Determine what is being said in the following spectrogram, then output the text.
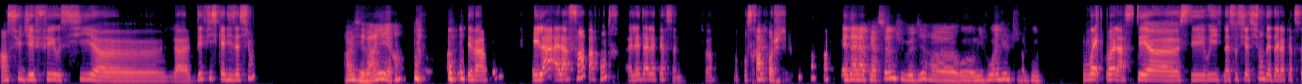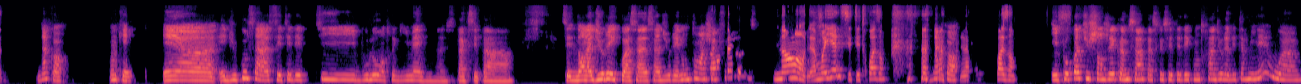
Ensuite, j'ai fait aussi euh, la défiscalisation ah oui, c'est varié, hein C'est varié. Et là, à la fin, par contre, l'aide à la personne. Tu vois Donc, on se rapproche. Aide à la personne, tu veux dire euh, au niveau adulte, du coup Oui, voilà. C'était euh, oui, une association d'aide à la personne. D'accord. OK. Et, euh, et du coup, ça, c'était des petits boulots, entre guillemets. C'est pas que c'est pas. C'est dans la durée, quoi. Ça, ça a duré longtemps à chaque fois. Non, la moyenne, c'était trois ans. D'accord. trois ans. Et pourquoi tu changeais comme ça? Parce que c'était des contrats à durée déterminée ou euh?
